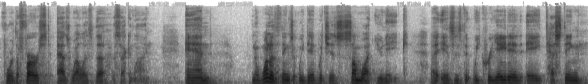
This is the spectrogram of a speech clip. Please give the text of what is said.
for the first as well as the, the second line. And you know, one of the things that we did, which is somewhat unique, uh, is, is that we created a testing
